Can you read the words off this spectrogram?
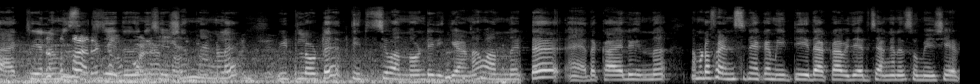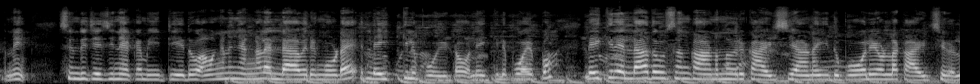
ഫാക്ടറി എല്ലാം വിസിറ്റ് ചെയ്തതിന് ശേഷം ഞങ്ങൾ വീട്ടിലോട്ട് തിരിച്ചു വന്നുകൊണ്ടിരിക്കുകയാണ് വന്നിട്ട് ഏതൊക്കെയായാലും ഇന്ന് നമ്മുടെ ഫ്രണ്ട്സിനെയൊക്കെ മീറ്റ് ചെയ്താക്കാൻ വിചാരിച്ച് അങ്ങനെ സുമേഷ് ചേട്ടനെയും സിന്ധു ചേച്ചിനെയൊക്കെ മീറ്റ് ചെയ്തു. അങ്ങനെ ഞങ്ങൾ എല്ലാവരും കൂടെ ലേക്കിൽ പോയിട്ടോ. ലേക്കിൽ പോയപ്പോൾ ലേക്കിൽ എല്ലാ ദിവസവും കാണുന്ന ഒരു കാഴ്ചയാണ് ഇതുപോലെയുള്ള കാഴ്ചകൾ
